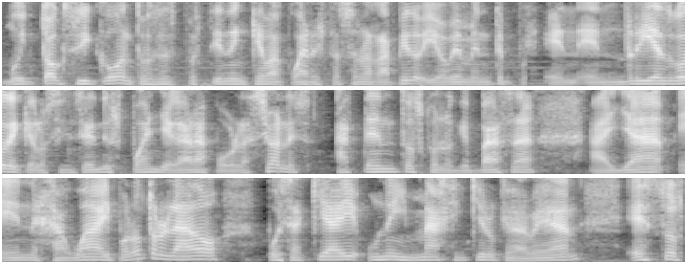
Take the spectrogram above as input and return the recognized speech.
muy tóxico, entonces pues tienen que evacuar esta zona rápido y obviamente pues, en, en, riesgo de que los incendios puedan llegar a poblaciones. Atentos con lo que pasa allá en Hawái. Por otro lado, pues aquí hay una imagen, quiero que la vean. Estos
